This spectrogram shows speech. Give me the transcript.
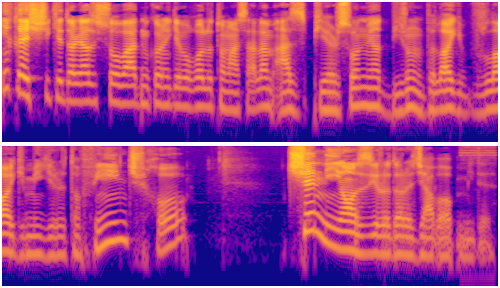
این قشری که داری ازش صحبت می‌کنه که به قول تو مثلا از پیرسون میاد بیرون ولاگ ولاگ می‌گیره تا فینچ خب چه نیازی رو داره جواب میده؟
